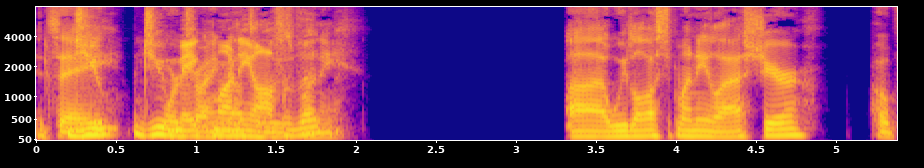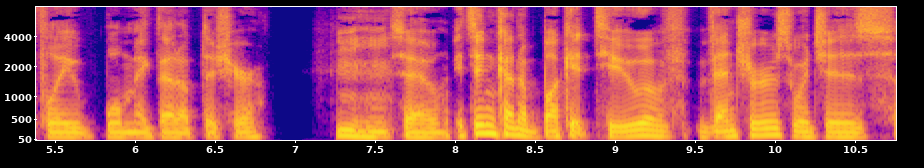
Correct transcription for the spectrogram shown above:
It's a, do you, do you make money off of money. it? Uh, we lost money last year. Hopefully we'll make that up this year. Mm-hmm. So it's in kind of bucket two of ventures, which is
